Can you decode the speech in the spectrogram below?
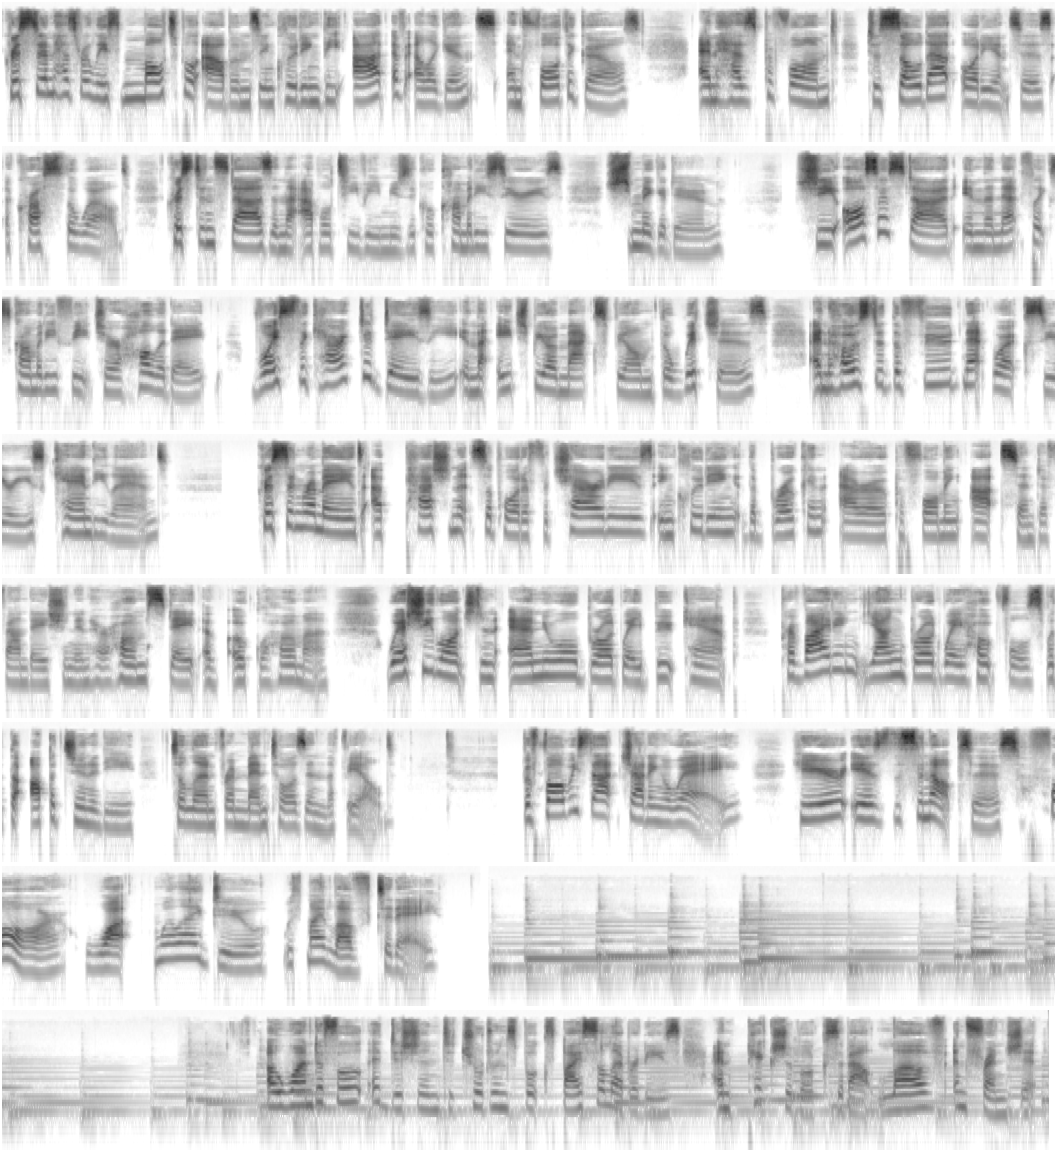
Kristin has released multiple albums, including The Art of Elegance and For the Girls, and has performed to sold out audiences across the world. Kristin stars in the Apple TV musical comedy series Schmigadoon. She also starred in the Netflix comedy feature Holidate, voiced the character Daisy in the HBO Max film The Witches, and hosted the Food Network series Candyland. Kristin remains a passionate supporter for charities, including the Broken Arrow Performing Arts Center Foundation in her home state of Oklahoma, where she launched an annual Broadway boot camp, providing young Broadway hopefuls with the opportunity to learn from mentors in the field. Before we start chatting away, here is the synopsis for What Will I Do with My Love Today? A wonderful addition to children's books by celebrities and picture books about love and friendship.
